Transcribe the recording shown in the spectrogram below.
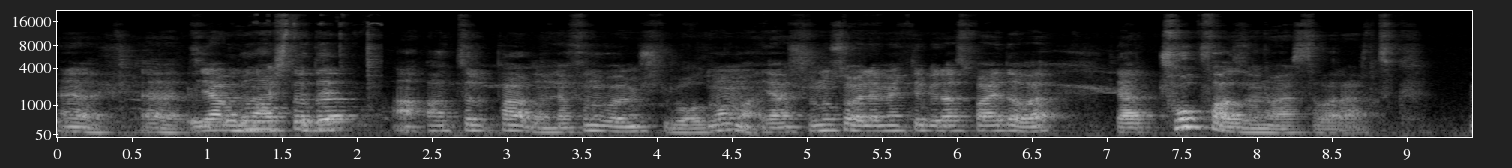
Evet, evet. Ün- Ya bu üniversitede- noktada a- hatır pardon lafını bölmüş gibi oldum ama ya şunu söylemekte biraz fayda var. Ya çok fazla üniversite var artık.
